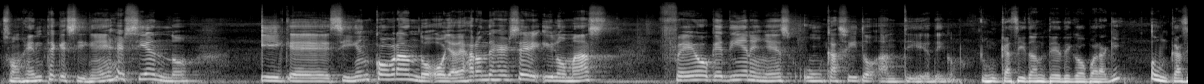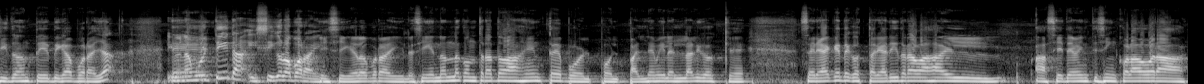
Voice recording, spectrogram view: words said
Son gente que siguen ejerciendo y que siguen cobrando o ya dejaron de ejercer y lo más feo que tienen es un casito antiético. Un casito antiético por aquí, un casito antiética por allá. Y una Eh, multita y síguelo por ahí. Y síguelo por ahí. Le siguen dando contratos a gente por, por par de miles largos que sería que te costaría a ti trabajar a 7.25 la hora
